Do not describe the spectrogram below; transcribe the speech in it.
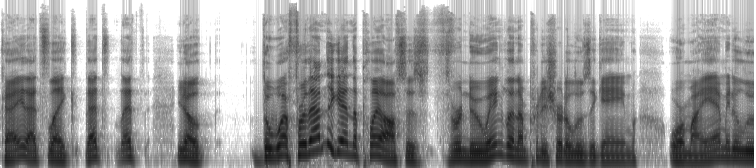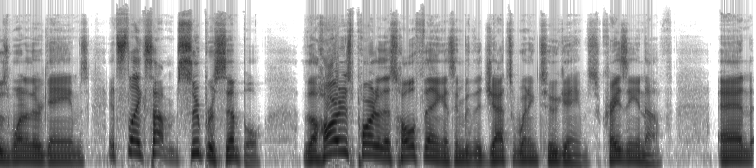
okay, that's like that's that you know the for them to get in the playoffs is for New England. I'm pretty sure to lose a game or Miami to lose one of their games. It's like something super simple. The hardest part of this whole thing is going to be the Jets winning two games. Crazy enough, and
